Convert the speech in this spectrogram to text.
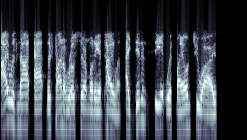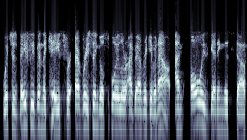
I was not at the final rose ceremony in Thailand. I didn't see it with my own two eyes which has basically been the case for every single spoiler I've ever given out. I'm always getting this stuff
